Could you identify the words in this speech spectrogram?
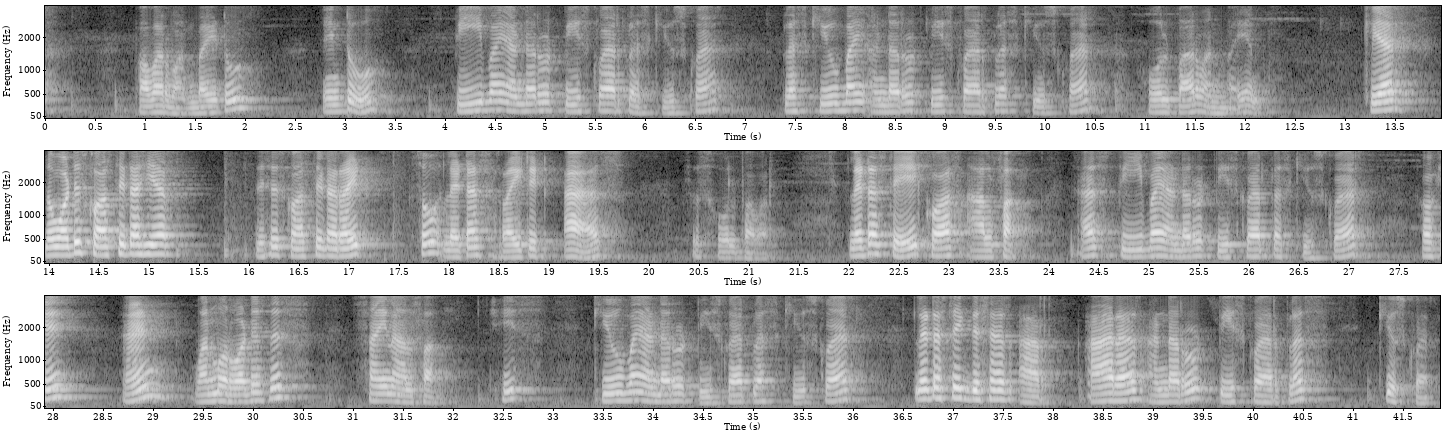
power 1 by 2 into p by under root p square plus q square plus q by under root p square plus q square whole power 1 by n. Clear? Now what is cos theta here? This is cos theta right? So let us write it as this whole power. Let us take cos alpha as p by under root p square plus q square okay and one more what is this sin alpha is q by under root p square plus q square. Let us take this as r, r as under root p square plus q square.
